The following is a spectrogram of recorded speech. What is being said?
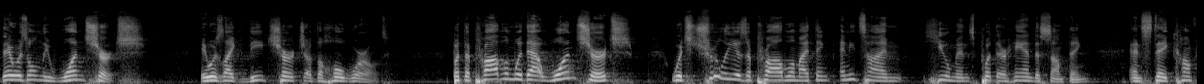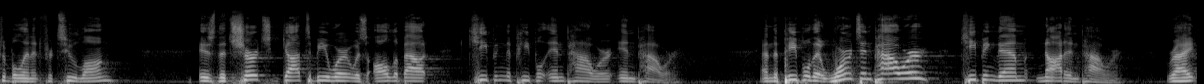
there was only one church. It was like the church of the whole world. But the problem with that one church, which truly is a problem, I think, anytime humans put their hand to something and stay comfortable in it for too long, is the church got to be where it was all about keeping the people in power in power. And the people that weren't in power, keeping them not in power, right?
